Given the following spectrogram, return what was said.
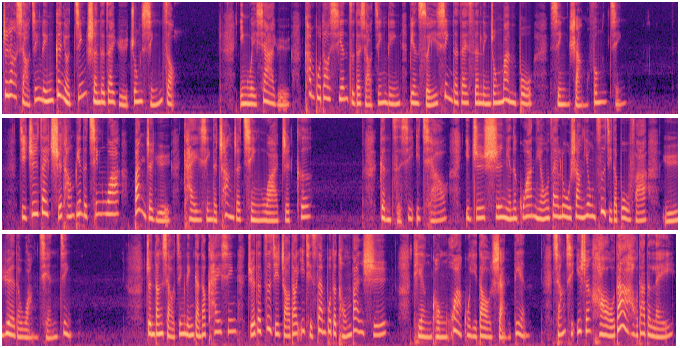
这让小精灵更有精神的在雨中行走。因为下雨看不到仙子的小精灵，便随性的在森林中漫步，欣赏风景。几只在池塘边的青蛙伴着雨，开心的唱着青蛙之歌。更仔细一瞧，一只失年的瓜牛在路上用自己的步伐愉悦的往前进。正当小精灵感到开心，觉得自己找到一起散步的同伴时，天空划过一道闪电，响起一声好大好大的雷。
